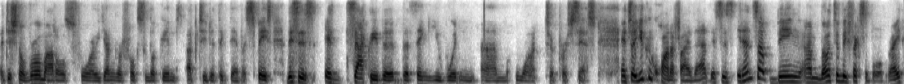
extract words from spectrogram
additional role models for younger folks to look in, up to to think they have a space, this is exactly the, the thing you wouldn't um, want to persist. And so you can quantify that. This is, it ends up being um, relatively fixable, right?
